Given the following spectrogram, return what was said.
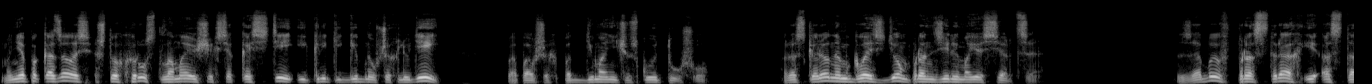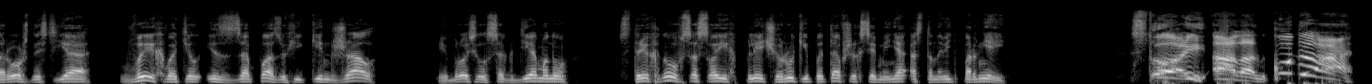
Мне показалось, что хруст ломающихся костей и крики гибнувших людей, попавших под демоническую тушу, раскаленным гвоздем пронзили мое сердце. Забыв про страх и осторожность, я выхватил из-за пазухи кинжал и бросился к демону, стряхнув со своих плеч руки пытавшихся меня остановить парней. «Стой, Алан! Куда?»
